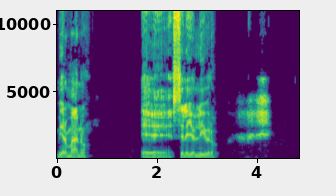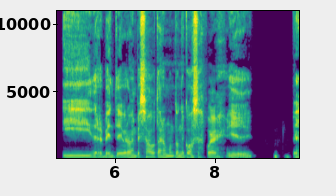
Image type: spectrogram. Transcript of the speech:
Mi hermano eh, se leyó el libro y de repente, bro, empezó a botar un montón de cosas, pues. Y eh,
